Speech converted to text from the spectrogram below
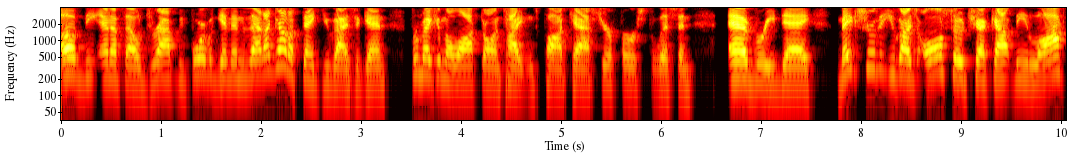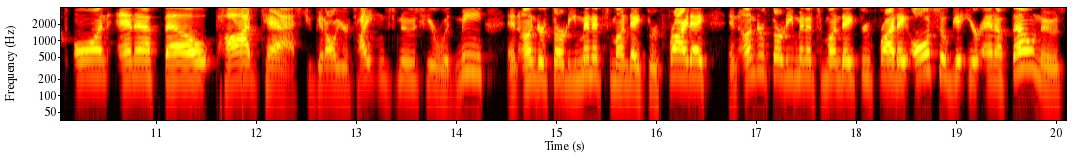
of the NFL draft. Before we get into that, I got to thank you guys again for making the Locked On Titans podcast your first listen every day. Make sure that you guys also check out the Locked On NFL podcast. You get all your Titans news here with me in under 30 minutes Monday through Friday. In under 30 minutes Monday through Friday, also get your NFL news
